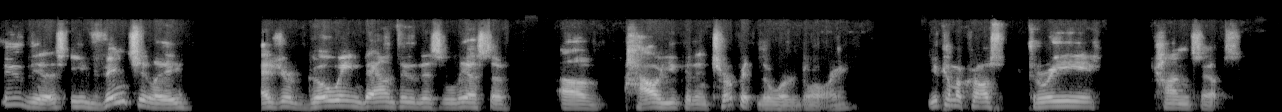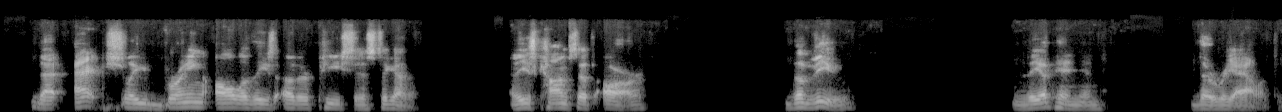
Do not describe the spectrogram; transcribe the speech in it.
through this, eventually, as you're going down through this list of, of how you could interpret the word glory, you come across three concepts that actually bring all of these other pieces together. And these concepts are the view, the opinion, the reality.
